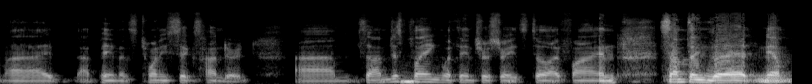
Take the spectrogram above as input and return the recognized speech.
My uh, payment's 2600. Um, so I'm just playing with interest rates till I find something that you know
